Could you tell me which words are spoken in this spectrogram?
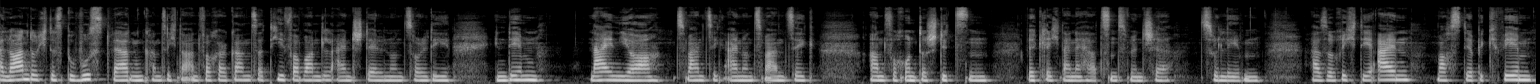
allein durch das Bewusstwerden kann sich da einfach ein ganz tiefer Wandel einstellen und soll die in dem neuen Jahr 2021 einfach unterstützen, wirklich deine Herzenswünsche zu leben. Also richte ein, mach's dir bequem.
